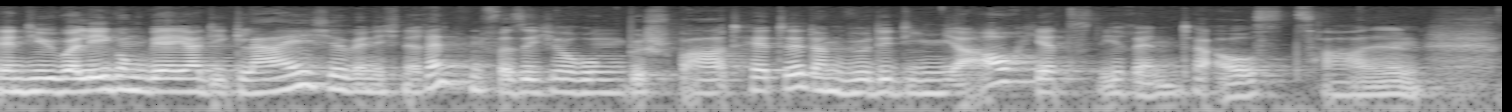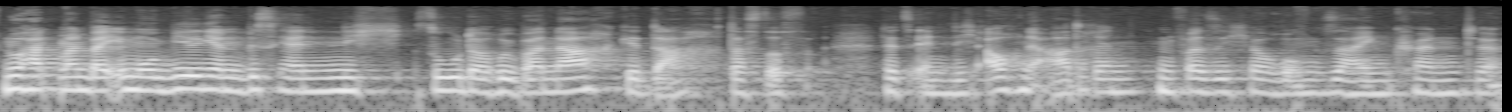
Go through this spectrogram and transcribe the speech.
Denn die Überlegung wäre ja die gleiche, wenn ich eine Rentenversicherung bespart hätte, dann würde die mir auch jetzt die Rente auszahlen. Nur hat man bei Immobilien bisher nicht so darüber nachgedacht, dass das letztendlich auch eine Art Rentenversicherung sein könnte.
